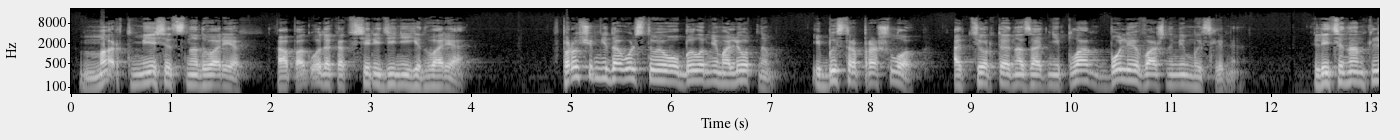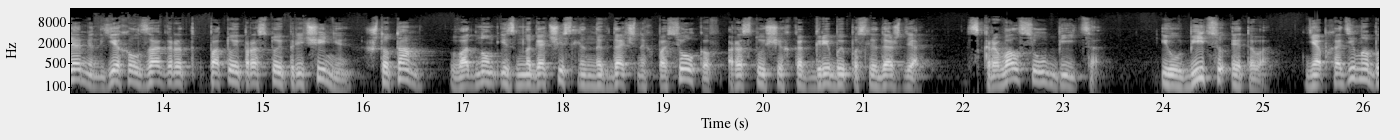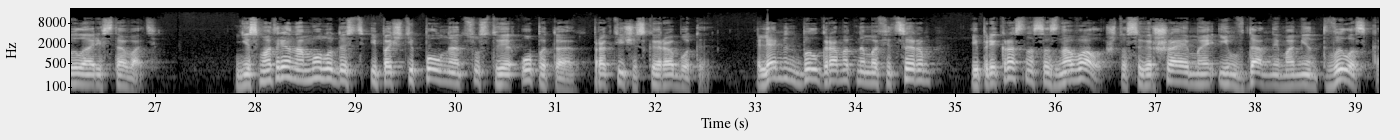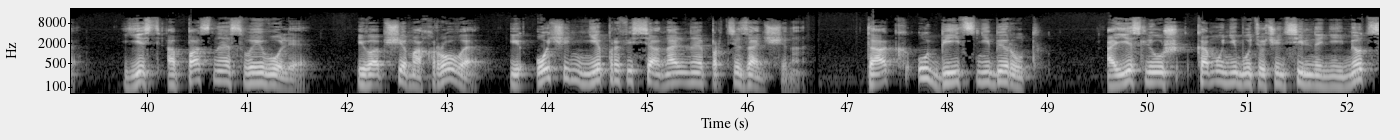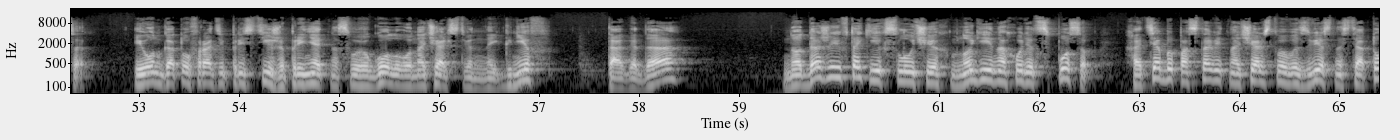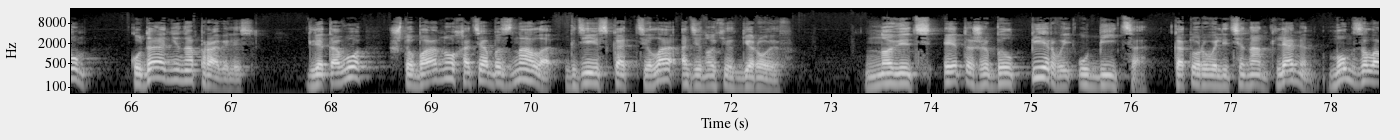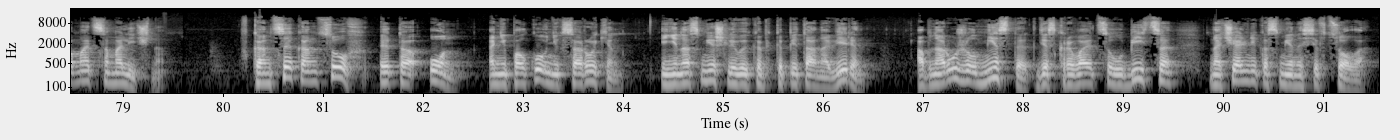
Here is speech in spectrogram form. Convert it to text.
«Март месяц на дворе, а погода как в середине января». Впрочем, недовольство его было мимолетным и быстро прошло, оттертое на задний план более важными мыслями. Лейтенант Лямин ехал за город по той простой причине, что там, в одном из многочисленных дачных поселков, растущих как грибы после дождя, скрывался убийца, и убийцу этого необходимо было арестовать. Несмотря на молодость и почти полное отсутствие опыта практической работы, Лямин был грамотным офицером и прекрасно сознавал, что совершаемая им в данный момент вылазка есть опасное своеволие и вообще махровая и очень непрофессиональная партизанщина. Так убийц не берут – а если уж кому-нибудь очень сильно не имется, и он готов ради престижа принять на свою голову начальственный гнев, тогда... Но даже и в таких случаях многие находят способ хотя бы поставить начальство в известность о том, куда они направились, для того, чтобы оно хотя бы знало, где искать тела одиноких героев. Но ведь это же был первый убийца, которого лейтенант Лямин мог заломать самолично – конце концов, это он, а не полковник Сорокин и не насмешливый капитан Аверин, обнаружил место, где скрывается убийца начальника смены Севцова.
